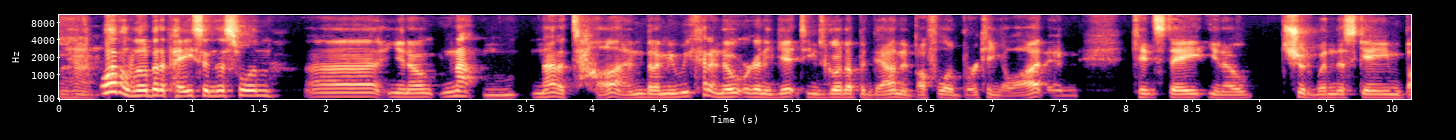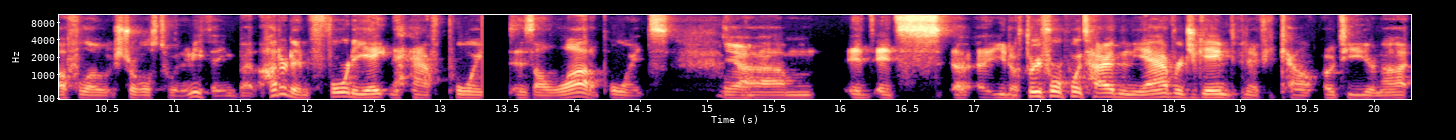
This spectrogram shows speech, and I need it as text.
Mhm. We'll have a little bit of pace in this one. Uh, you know, not not a ton, but I mean, we kind of know what we're going to get. Teams going up and down, and Buffalo breaking a lot, and Kent State, you know, should win this game. Buffalo struggles to win anything, but 148 and a half points is a lot of points. Yeah. Um, it, it's uh, you know three four points higher than the average game, depending if you count OT or not.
